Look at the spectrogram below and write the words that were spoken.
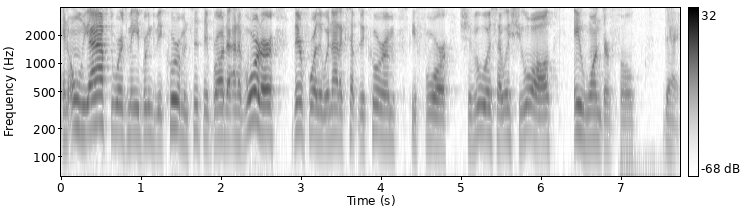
and only afterwards may you bring the bikurim. And since they brought it out of order, therefore they would not accept the bikurim before Shavuos. I wish you all a wonderful day.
